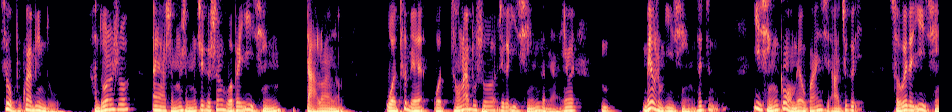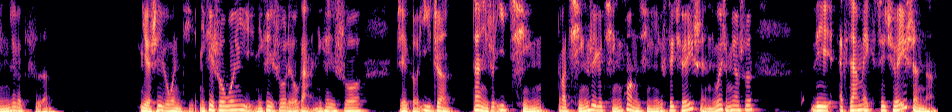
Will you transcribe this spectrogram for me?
所以我不怪病毒。很多人说：“哎呀，什么什么，这个生活被疫情打乱了。”我特别，我从来不说这个疫情怎么样，因为嗯，没有什么疫情，它这疫情跟我没有关系啊。这个所谓的疫情这个词也是一个问题。你可以说瘟疫，你可以说流感，你可以说这个疫症，但你说疫情，对吧？情是一个情况的情，一个 situation。你为什么要说 the academic situation 呢？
